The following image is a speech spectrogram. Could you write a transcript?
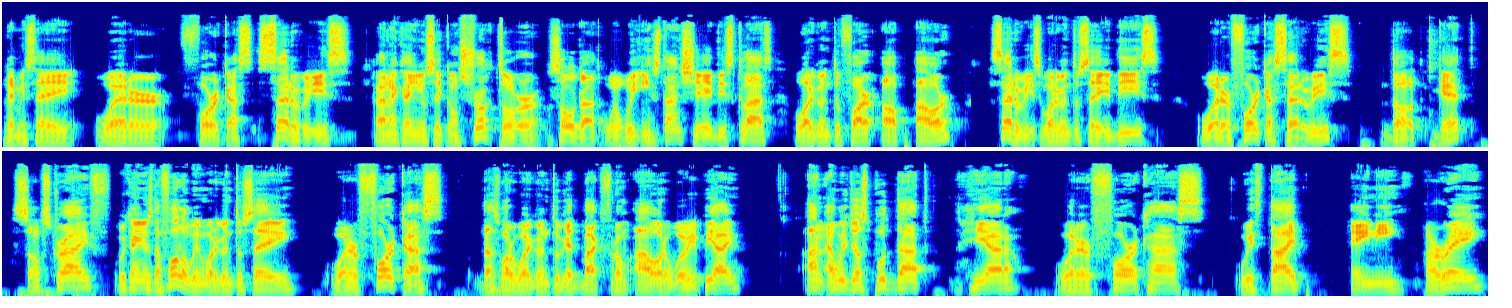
let me say weather forecast service, and I can use a constructor so that when we instantiate this class, we're going to fire up our service. We're going to say this weather forecast service dot get subscribe. We can use the following. We're going to say weather forecast. That's what we're going to get back from our web API. And I will just put that here, weather forecast with type any array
